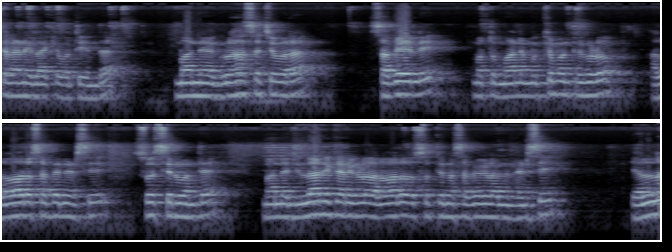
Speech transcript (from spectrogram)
ಕಲ್ಯಾಣ ಇಲಾಖೆ ವತಿಯಿಂದ ಮಾನ್ಯ ಗೃಹ ಸಚಿವರ ಸಭೆಯಲ್ಲಿ ಮತ್ತು ಮಾನ್ಯ ಮುಖ್ಯಮಂತ್ರಿಗಳು ಹಲವಾರು ಸಭೆ ನಡೆಸಿ ಸೂಚಿಸಿರುವಂತೆ ಮಾನ್ಯ ಜಿಲ್ಲಾಧಿಕಾರಿಗಳು ಹಲವಾರು ಸುತ್ತಿನ ಸಭೆಗಳನ್ನು ನಡೆಸಿ ಎಲ್ಲ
